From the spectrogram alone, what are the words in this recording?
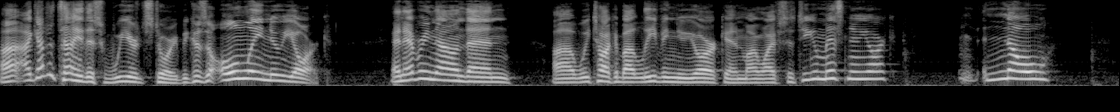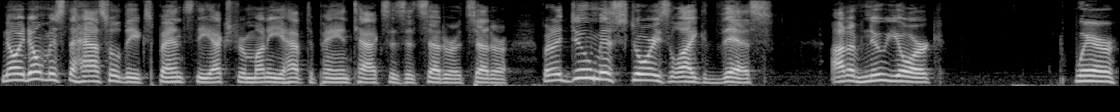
Uh, I got to tell you this weird story because only New York, and every now and then uh, we talk about leaving New York, and my wife says, Do you miss New York? No, No, I don't miss the hassle, the expense, the extra money you have to pay in taxes, et cetera, et cetera. But I do miss stories like this out of New York where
